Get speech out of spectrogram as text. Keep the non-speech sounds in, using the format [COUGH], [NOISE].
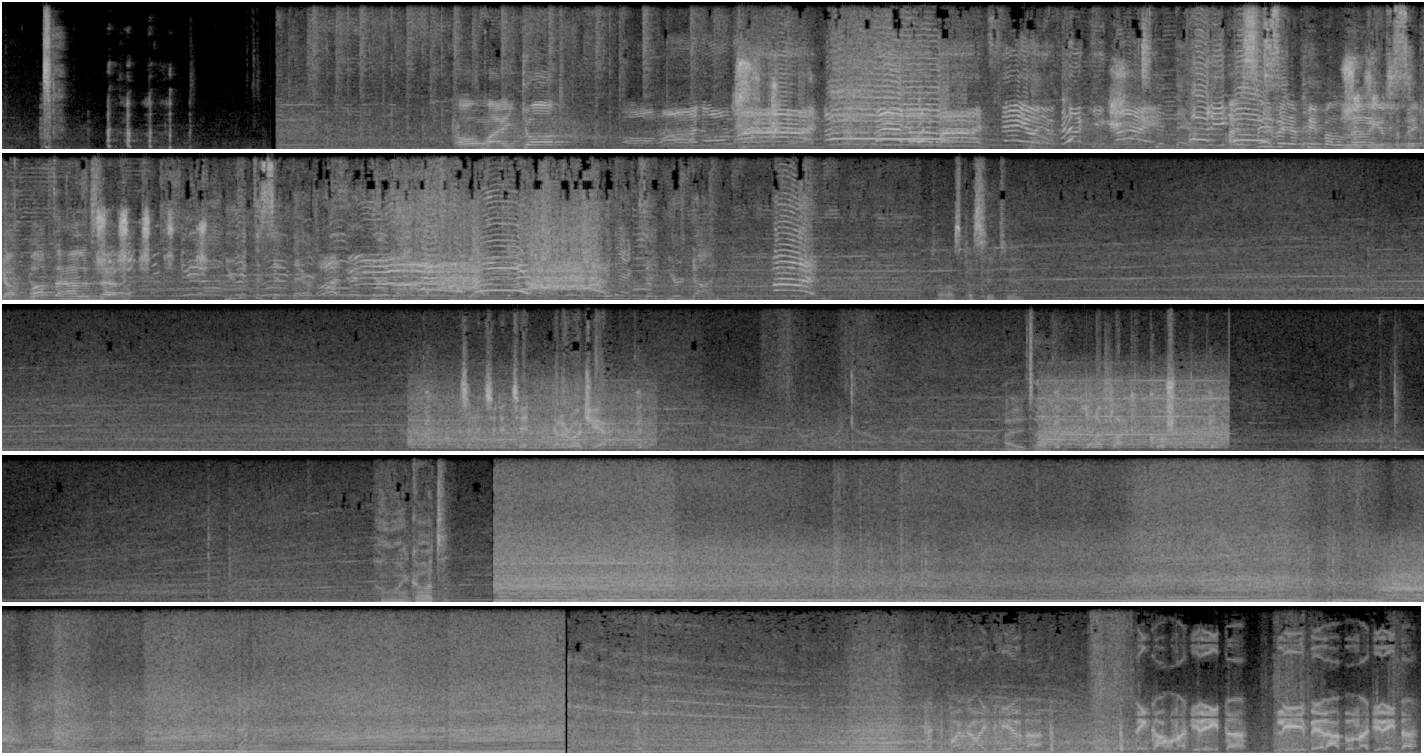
Oh my god! I see where the people learning it to pick up. What the hell is that? You get to sit there. You're done. Hit exit. You're done. So, was passiert hier? There's an incident in Delarogia. Alter. Yellow flag. Caution. Oh mein Gott. Carro na direita. Liberado na direita.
